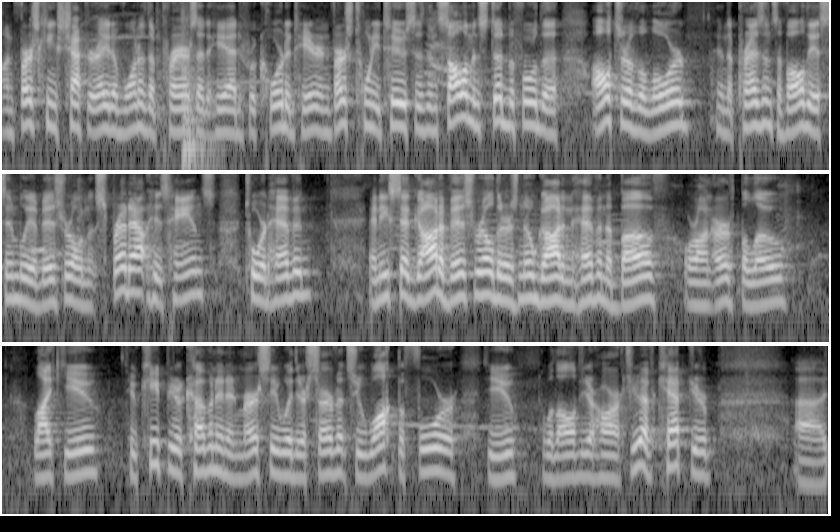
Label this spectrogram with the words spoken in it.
on 1 Kings chapter 8 of one of the prayers that he had recorded here. In verse 22 says, Then Solomon stood before the altar of the Lord in the presence of all the assembly of Israel and spread out his hands toward heaven. And he said, God of Israel, there is no God in heaven above or on earth below like you, who keep your covenant and mercy with your servants, who walk before you with all of your heart. You have kept your, uh,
